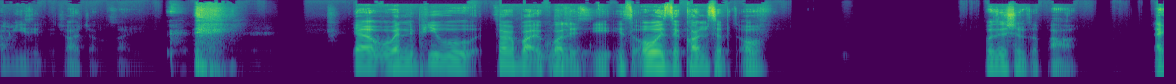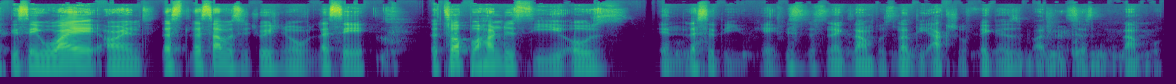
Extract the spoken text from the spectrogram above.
I'm using the charge. I'm sorry. yeah, when the people talk about equality, it's always the concept of positions of power. Like they say, why aren't let's let's have a situation of let's say the top 100 CEOs in let's say the UK. This is just an example. It's not the actual figures, but it's just an example.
